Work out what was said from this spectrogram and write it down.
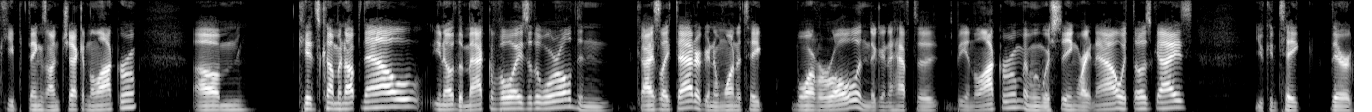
keep things on check in the locker room. Um, kids coming up now, you know, the McAvoys of the world and guys like that are going to want to take more of a role, and they're going to have to be in the locker room. And we're seeing right now with those guys, you can take their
